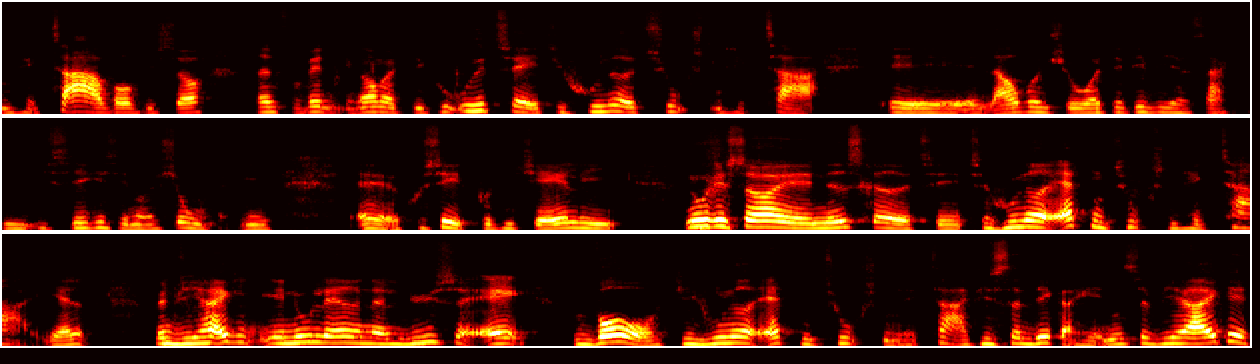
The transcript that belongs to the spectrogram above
171.000 hektar, hvor vi så havde en forventning om, at vi kunne udtage de 100.000 hektar øh, lavbundsjord. Det er det, vi har sagt i, i Sikkes Innovation, at vi øh, kunne se et potentiale i. Nu er det så øh, nedskrevet til, til 118.000 hektar i alt, men vi har ikke endnu lavet en analyse af, hvor de 118.000 hektar de så ligger henne. Så vi har, ikke,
